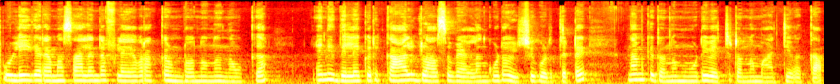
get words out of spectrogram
പുളി ഗരം മസാലേന്റെ ഫ്ലേവറൊക്കെ ഉണ്ടോയെന്നൊന്ന് നോക്കുക. ഇനി ഇതിലേക്ക് ഒരു കാൽ ഗ്ലാസ് വെള്ളം കൂടെ ഒഴിച്ച് കൊടുത്തിട്ട് നമുക്കിതൊന്ന് മൂടി വെച്ചിട്ടൊന്ന് മാറ്റി വെക്കാം.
